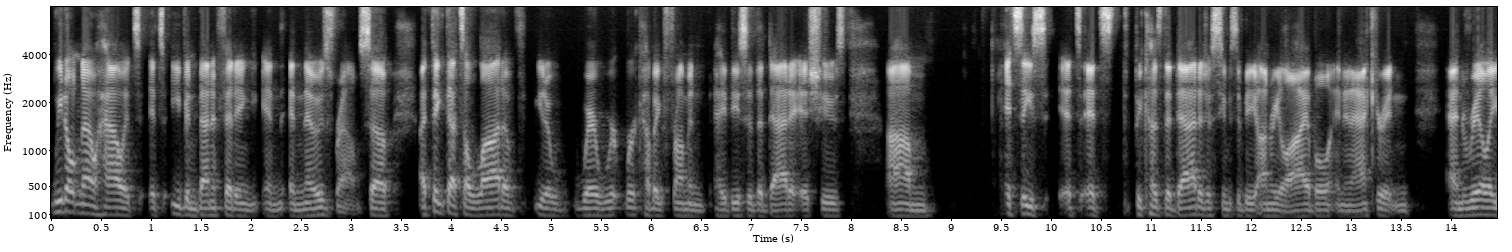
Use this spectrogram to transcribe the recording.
we don't know how it's it's even benefiting in in those realms. So I think that's a lot of you know where we're, we're coming from, and hey, these are the data issues. Um, it's these it's it's because the data just seems to be unreliable and inaccurate and and really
